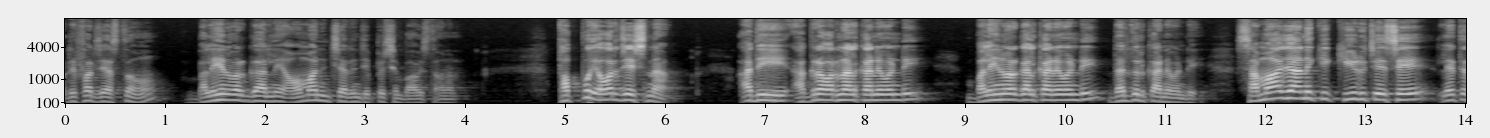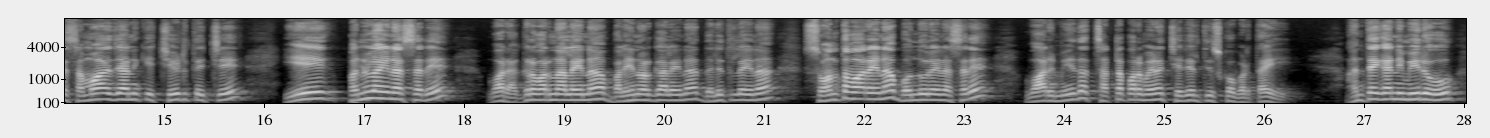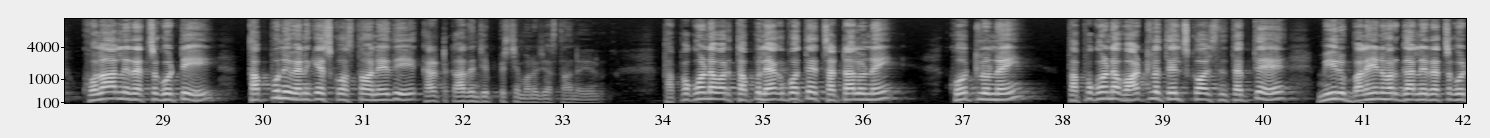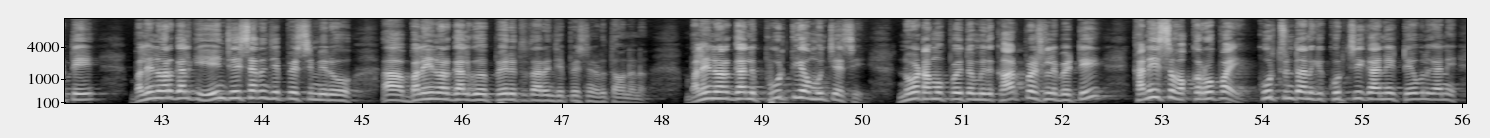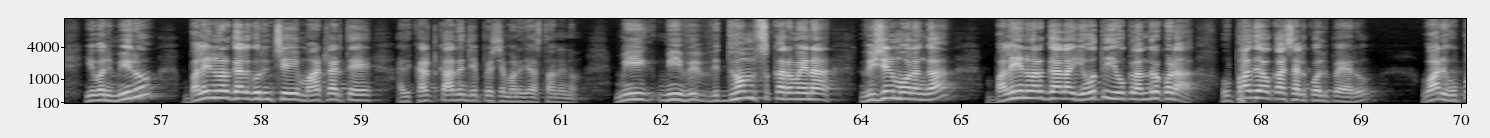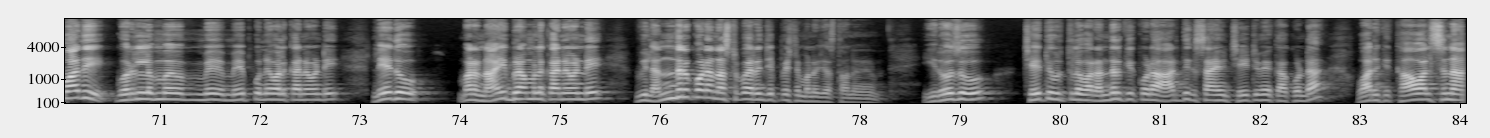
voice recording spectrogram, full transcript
రిఫర్ చేస్తాం. బలహీన వర్గాల్ని అవమానించారని చెప్పేసి నేను తప్పు ఎవరు చేసినా అది అగ్రవర్ణాలు కానివ్వండి బలహీన వర్గాలు కానివ్వండి దళితులు కానివ్వండి సమాజానికి కీడు చేసే లేకపోతే సమాజానికి చేటు తెచ్చే ఏ పనులైనా సరే వారు అగ్రవర్ణాలైనా బలహీన వర్గాలైనా దళితులైనా సొంత వారైనా బంధువులైనా సరే వారి మీద చట్టపరమైన చర్యలు తీసుకోబడతాయి. అంతేగాని మీరు కులాల్ని రెచ్చగొట్టి తప్పుని వెనకేసుకొస్తాం అనేది కరెక్ట్ కాదని చెప్పేసి మనం చేస్తాను నేను తప్పకుండా వారు తప్పు లేకపోతే చట్టాలు ఉన్నాయి కోర్టులు ఉన్నాయి తప్పకుండా వాటిలో తేల్చుకోవాల్సింది తప్పితే మీరు బలహీన వర్గాల్ని రెచ్చగొట్టి బలహీన వర్గాలకి ఏం చేశారని చెప్పేసి మీరు బలహీన వర్గాలకు పేరెత్తుతారని చెప్పేసి నేను అడుగుతా ఉన్నాను. బలహీన వర్గాన్ని పూర్తిగా ముంచేసి నూట ముప్పై తొమ్మిది కార్పొరేషన్లు పెట్టి కనీసం ఒక్క రూపాయి కూర్చుంటానికి కుర్చీ కానీ టేబుల్ కానీ ఇవన్నీ మీరు బలహీన వర్గాల గురించి మాట్లాడితే అది కరెక్ట్ కాదని చెప్పేసి మనం చేస్తాను నేను. మీ మీ వి- విధ్వంసకరమైన విజన్ మూలంగా బలహీన వర్గాల యువతి యువకులందరూ కూడా ఉపాధి అవకాశాలు కోల్పోయారు. వారి ఉపాధి గొర్రెలు మే- మేపుకునే వాళ్ళు కానివ్వండి లేదు మన నాయి బ్రాహ్మణులు కానివ్వండి వీళ్ళందరూ కూడా నష్టపోయారని చెప్పేసి మనం చేస్తాను నేను ఈరోజు చేతి వృత్తుల వారందరికీ కూడా ఆర్థిక సాయం చేయటమే కాకుండా వారికి కావాల్సిన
